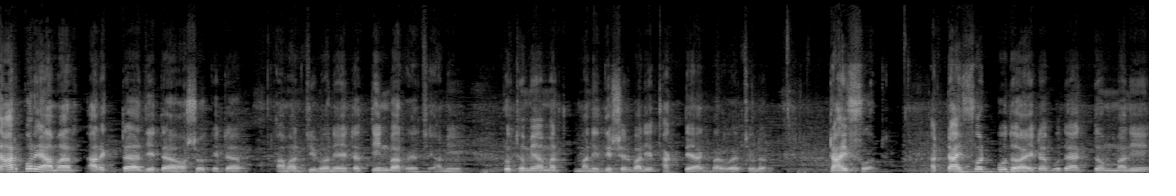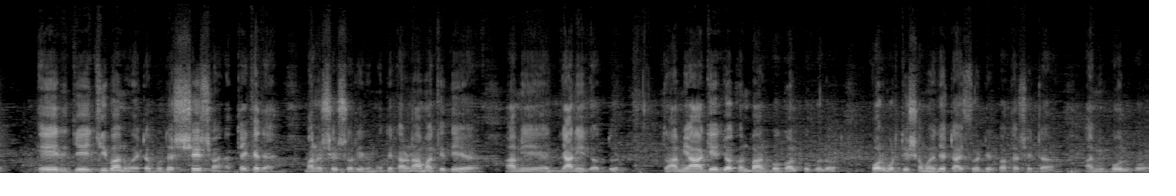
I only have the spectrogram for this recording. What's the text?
তারপরে আমার আরেকটা যেটা অসুখ, এটা আমার জীবনে এটা তিনবার হয়েছে। আমি প্রথমে আমার মানে দেশের বাড়ি থাকতে একবার হয়েছিল টাইফয়েড। আর টাইফয়েড বোধ হয় এটা বোধ একদম মানে এর যে জীবাণু, এটা বোধ শেষ হয় না, থেকে যায় মানুষের শরীরের মধ্যে। কারণ আমাকে দিয়ে আমি জানি যদ্দূর। তো আমি আগে যখন বাড়বো গল্পগুলো, পরবর্তী সময়ে যে টাইফয়েডের কথা সেটা আমি বলব।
